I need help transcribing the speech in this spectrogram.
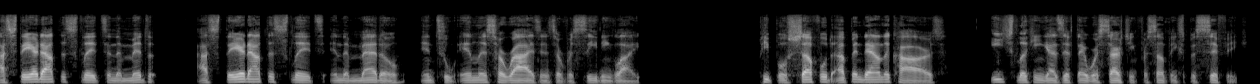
I stared out the slits in the middle. I stared out the slits in the meadow into endless horizons of receding light. People shuffled up and down the cars, each looking as if they were searching for something specific,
